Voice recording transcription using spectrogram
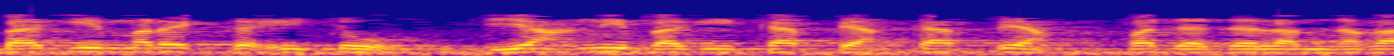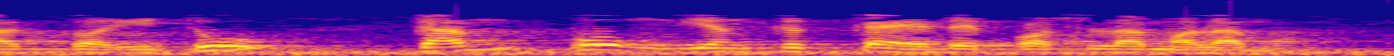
Bagi mereka itu yakni bagi kapiak-kapiak pada dalam neraka itu kampung yang kekal mereka selama-lama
